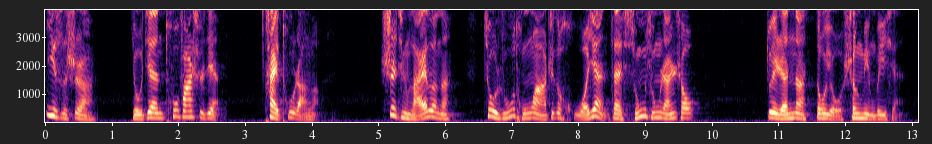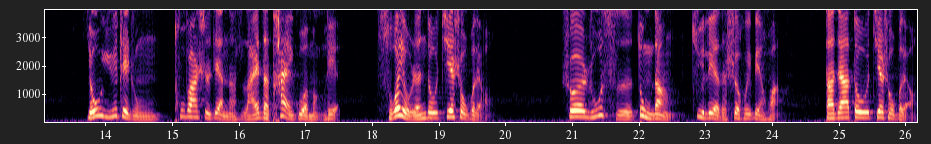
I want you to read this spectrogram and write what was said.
意思是啊，有件突发事件，太突然了。事情来了呢，就如同啊这个火焰在熊熊燃烧，对人呢都有生命危险。由于这种突发事件呢来的太过猛烈，所有人都接受不了。说如此动荡剧烈的社会变化，大家都接受不了，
